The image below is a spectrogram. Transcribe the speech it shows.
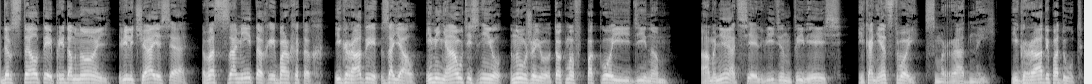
Да встал ты предо мной, величаяся, в самитах и бархатах, и грады заял, и меня утеснил, нужею, токмо в покое едином. А мне отсель виден ты весь, и конец твой смрадный, и грады падут,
